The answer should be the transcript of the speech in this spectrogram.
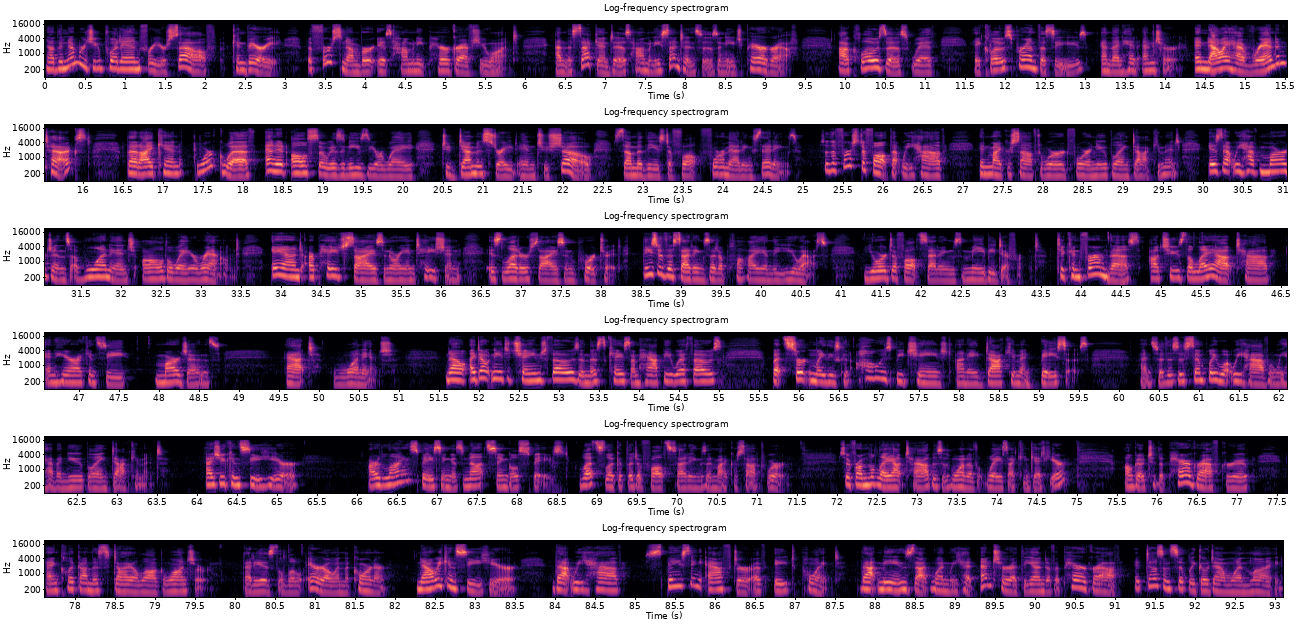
Now the numbers you put in for yourself can vary. The first number is how many paragraphs you want, and the second is how many sentences in each paragraph. I'll close this with a close parentheses and then hit enter. And now I have random text that I can work with, and it also is an easier way to demonstrate and to show some of these default formatting settings. So the first default that we have in Microsoft Word for a new blank document is that we have margins of one inch all the way around. And our page size and orientation is letter size and portrait. These are the settings that apply in the US. Your default settings may be different. To confirm this, I'll choose the Layout tab, and here I can see margins at one inch. Now, I don't need to change those. In this case, I'm happy with those, but certainly these can always be changed on a document basis. And so this is simply what we have when we have a new blank document. As you can see here, our line spacing is not single spaced. Let's look at the default settings in Microsoft Word. So from the Layout tab, this is one of the ways I can get here. I'll go to the Paragraph group and click on this dialog launcher that is the little arrow in the corner. Now we can see here that we have spacing after of 8 point. That means that when we hit enter at the end of a paragraph, it doesn't simply go down one line.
